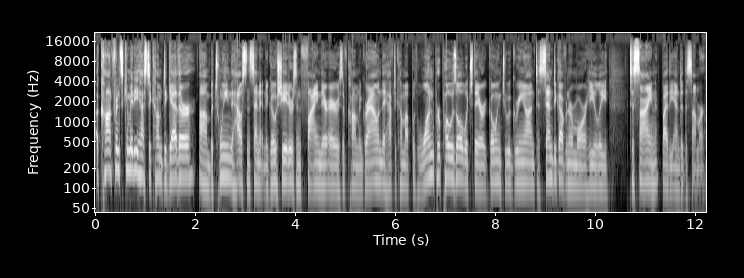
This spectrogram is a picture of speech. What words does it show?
A conference committee has to come together um, between the House and Senate negotiators and find their areas of common ground. They have to come up with one proposal, which they are going to agree on to send to Governor Maura Healey to sign by the end of the summer.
